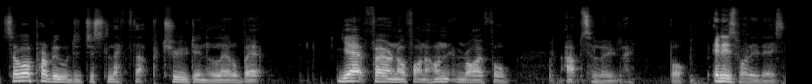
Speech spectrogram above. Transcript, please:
So I probably would have just left that protruding a little bit. Yeah, fair enough on a hunting rifle. Absolutely. But it is what it is.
